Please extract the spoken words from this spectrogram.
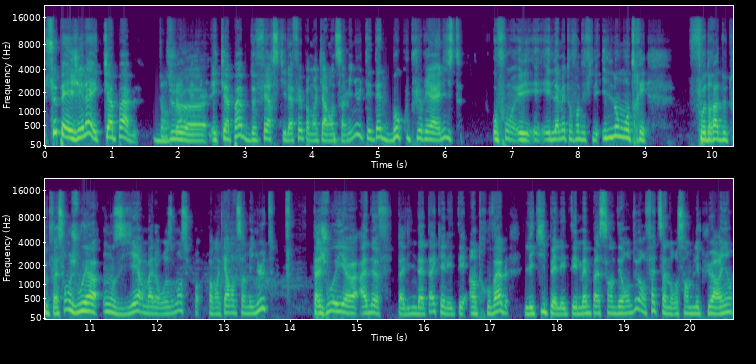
Ce PSG-là est capable de, euh, est capable de faire ce qu'il a fait pendant 45 minutes et d'être beaucoup plus réaliste au fond et, et, de la mettre au fond des filets. Ils l'ont montré faudra de toute façon jouer à 11 hier, malheureusement, pendant 45 minutes. tu as joué euh, à 9, ta ligne d'attaque, elle était introuvable, l'équipe, elle était même pas scindée en deux, en fait, ça ne ressemblait plus à rien.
